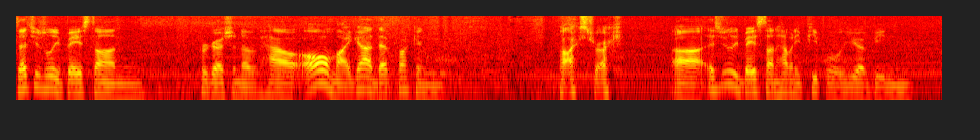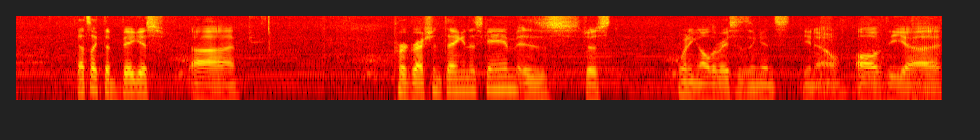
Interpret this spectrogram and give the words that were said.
That's usually based on progression of how. Oh my god, that fucking box truck. Uh, it's usually based on how many people you have beaten. That's like the biggest uh, progression thing in this game is just winning all the races against, you know, all of the uh,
